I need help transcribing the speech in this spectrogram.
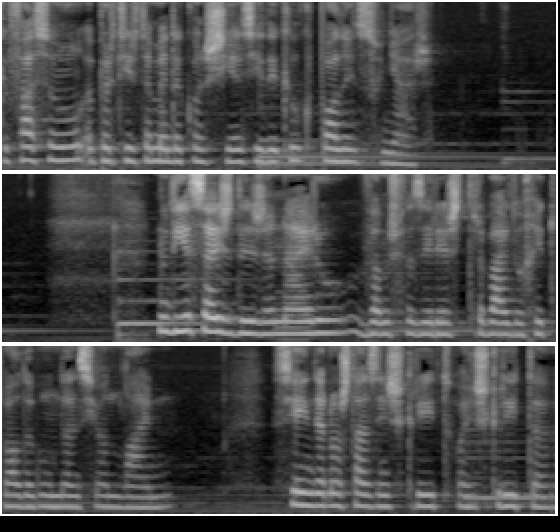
Que façam a partir também da consciência daquilo que podem sonhar. No dia 6 de janeiro, vamos fazer este trabalho do Ritual da Abundância Online se ainda não estás inscrito ou inscrita,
